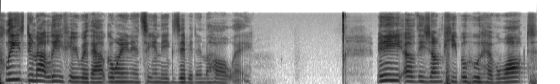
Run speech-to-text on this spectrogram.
Please do not leave here without going and seeing the exhibit in the hallway. Many of these young people who have walked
